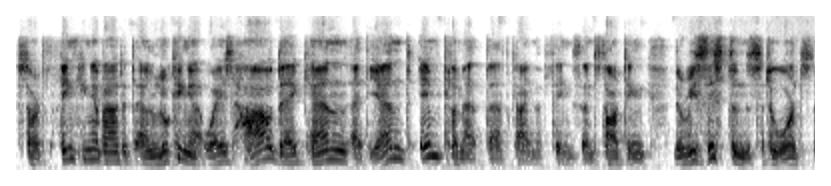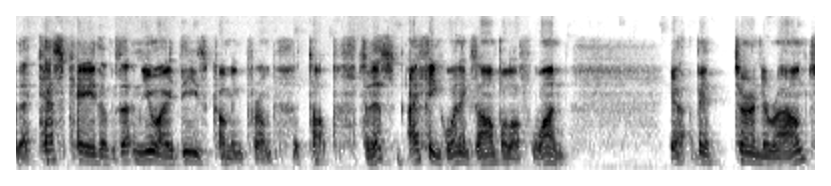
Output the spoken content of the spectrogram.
start thinking about it and looking at ways how they can, at the end, implement that kind of things and starting the resistance towards the cascade of new ideas coming from the top. So that's, I think, one example of one yeah, a bit turned around.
